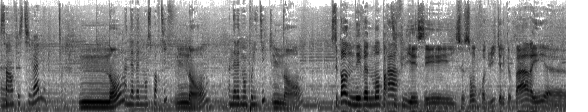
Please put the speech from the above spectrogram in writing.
C'est un festival? Non, Un événement sportif? Non, Un événement politique? Non. C'est pas un événement particulier. C'est ils se sont produits quelque part et euh,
